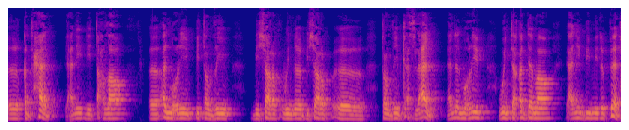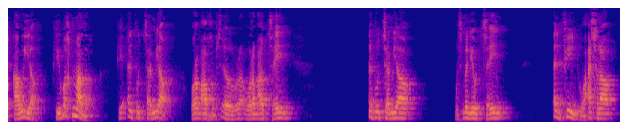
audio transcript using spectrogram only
آه، قد حان يعني لتحظى آه، المغرب بتنظيم بشرف وين بشرف آه، تنظيم كأس العالم. لأن المغرب وين تقدم يعني بملفات قوية في وقت مضى في 1994 1998 2010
